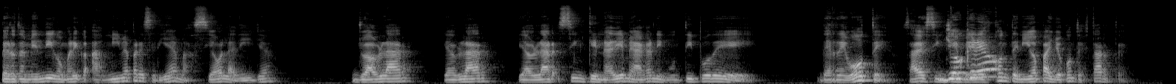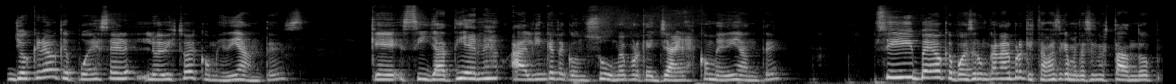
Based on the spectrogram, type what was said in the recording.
pero también digo, marico, a mí me parecería demasiado ladilla yo hablar y hablar y hablar sin que nadie me haga ningún tipo de, de rebote, ¿sabes? Sin Yo que me des contenido para yo contestarte. Yo creo que puede ser, lo he visto de comediantes, que si ya tienes a alguien que te consume porque ya eres comediante, sí veo que puede ser un canal porque estás básicamente haciendo stand-up,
